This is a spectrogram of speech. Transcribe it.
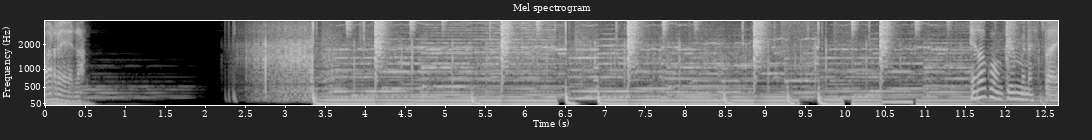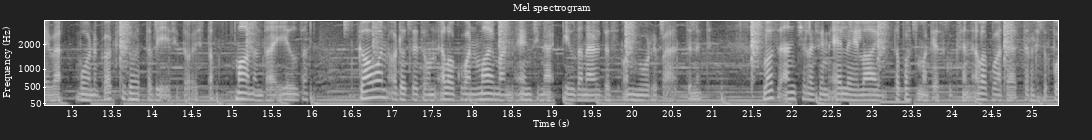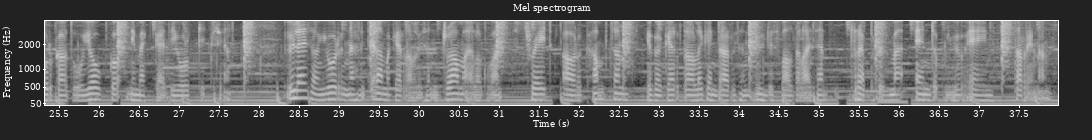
Areena. Elokuun 10. päivä vuonna 2015, maanantai-ilta. Kauan odotetun elokuvan maailman ensinä iltanäytös on juuri päättynyt. Los Angelesin LA Live tapahtumakeskuksen elokuvateatterista purkautuu joukko nimekkäitä julkkiksia. Yleisö on juuri nähnyt elämäkerrallisen draama-elokuvan Straight Outta Compton, joka kertoo legendaarisen yhdysvaltalaisen rap-ryhmä NWAn tarinan.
